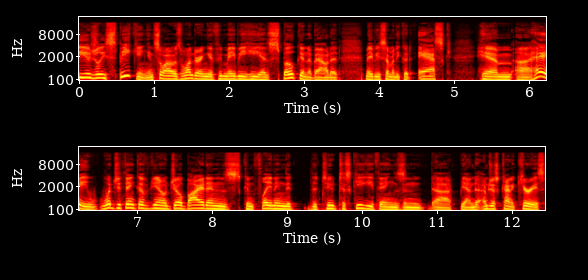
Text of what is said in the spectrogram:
busy usually speaking, and so I was wondering if maybe he has spoken about it. Maybe somebody could ask him, uh, "Hey, what'd you think of you know Joe Biden's conflating the the two Tuskegee things?" And uh, yeah, I'm just kind of curious.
